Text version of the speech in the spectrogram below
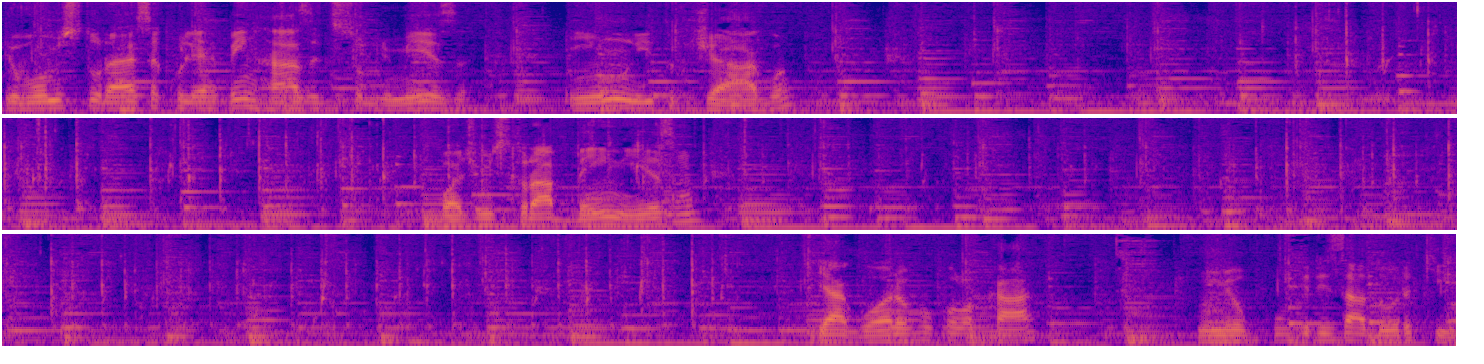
Eu vou misturar essa colher bem rasa de sobremesa em um litro de água. Pode misturar bem mesmo. E agora eu vou colocar no meu pulverizador aqui.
